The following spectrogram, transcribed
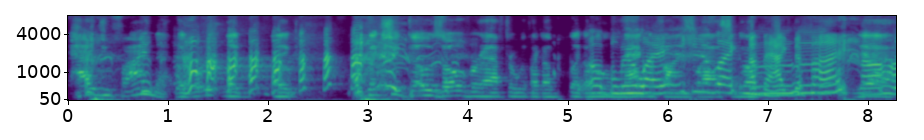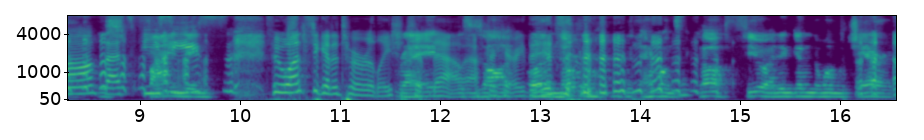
How did you find that? Like, like, like I think she goes over after with like a like a, a blue light. She's like a magnify. Yeah, uh-huh, that's feces. Who wants to get into a relationship right? now this after all, hearing this? everyone's like, oh, phew, I didn't get into one with Jared.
